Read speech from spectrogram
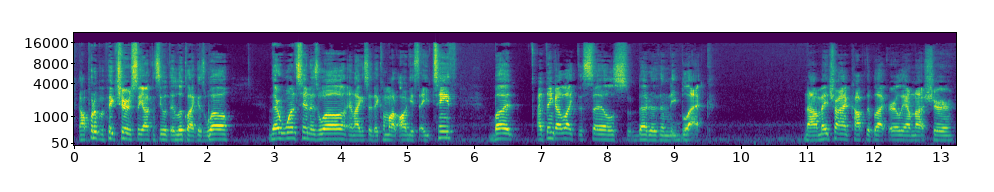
And I'll put up a picture so y'all can see what they look like as well. They're 110 as well, and like I said, they come out August 18th. But I think I like the Sails better than the black. Now I may try and cop the black early, I'm not sure.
